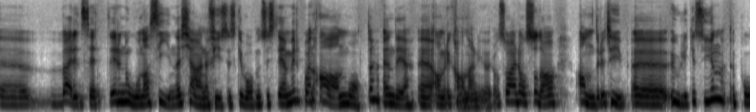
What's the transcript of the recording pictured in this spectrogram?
verdsetter noen av sine kjernefysiske våpensystemer på en annen måte enn det amerikanerne gjør. Og Så er det også da andre type, uh, ulike syn på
